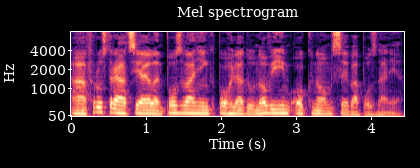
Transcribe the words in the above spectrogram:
a frustrácia je len pozvaním k pohľadu novým oknom seba poznania.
